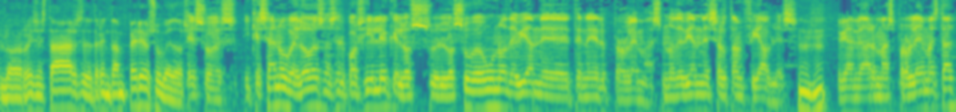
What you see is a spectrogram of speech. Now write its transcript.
los Race Stars de 30 amperios, V2. Eso es. Y que sean V2, a ser posible, que los, los V1 debían de tener problemas, no debían de ser tan fiables. Debían de dar más problemas y tal.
